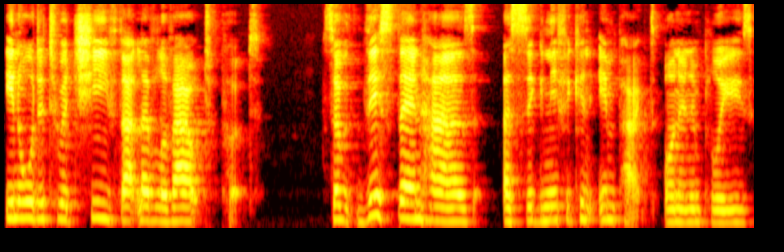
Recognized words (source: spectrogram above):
in order to achieve that level of output. So, this then has a significant impact on an employee's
